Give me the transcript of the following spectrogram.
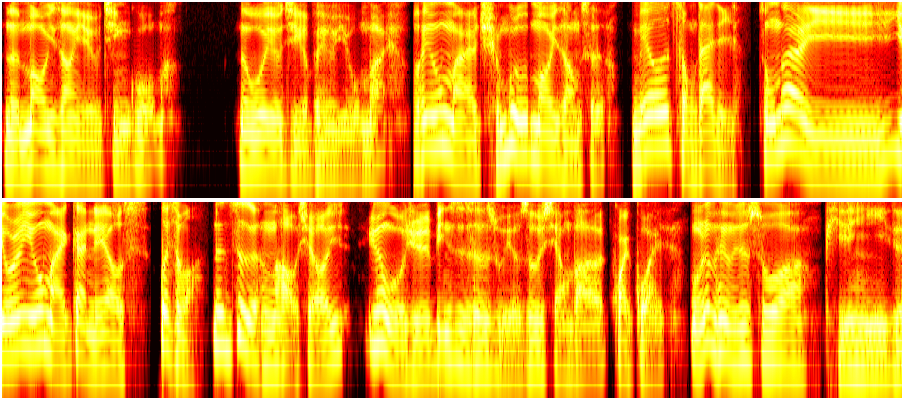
那贸易商也有进过嘛。”那我有几个朋友有买，朋友买全部都是贸易上车，没有总代理。总代理有人有买，干的要死。为什么？那这个很好笑，因为我觉得宾士车主有时候想法怪怪的。我那朋友就说啊，便宜的。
